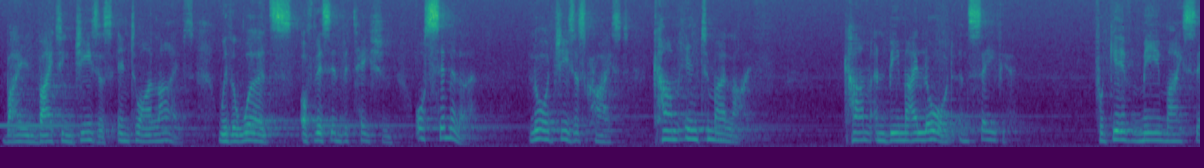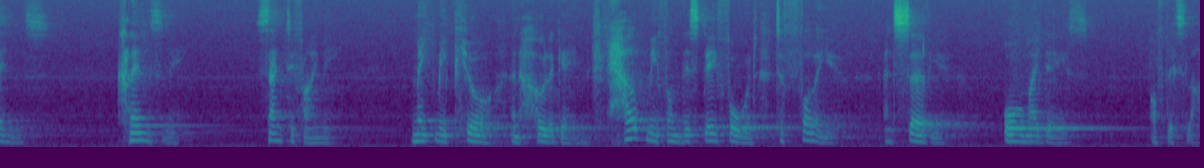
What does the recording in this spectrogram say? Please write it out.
By inviting Jesus into our lives with the words of this invitation or similar. Lord Jesus Christ, come into my life. Come and be my Lord and Savior. Forgive me my sins. Cleanse me. Sanctify me. Make me pure and whole again. Help me from this day forward to follow you and serve you all my days of this life.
